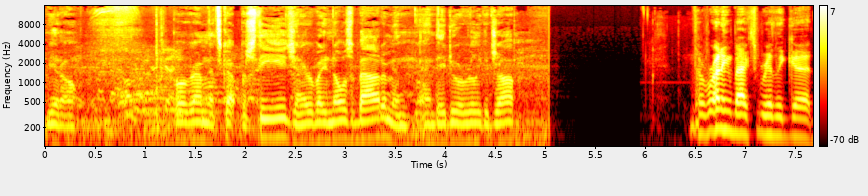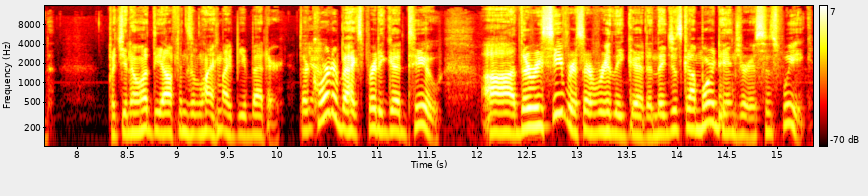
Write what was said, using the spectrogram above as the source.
you know, program that's got prestige, and everybody knows about them, and, and they do a really good job. The running back's really good. But you know what? The offensive line might be better. Their quarterback's pretty good too. Uh, their receivers are really good, and they just got more dangerous this week.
